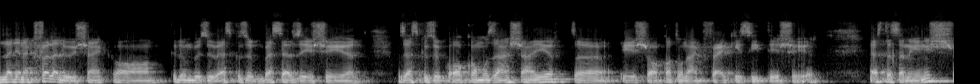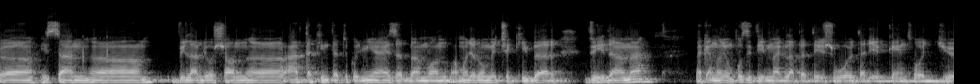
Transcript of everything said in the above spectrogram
legyenek felelősek a különböző eszközök beszerzéséért, az eszközök alkalmazásáért és a katonák felkészítéséért. Ezt teszem én is, hiszen villámgyorsan áttekintettük, hogy milyen helyzetben van a Magyar Honvédség kibervédelme, Nekem nagyon pozitív meglepetés volt egyébként, hogy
